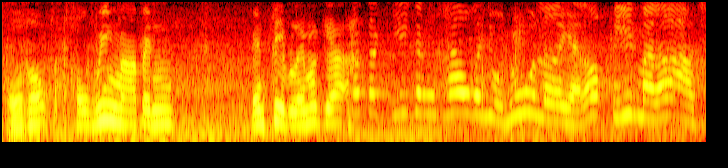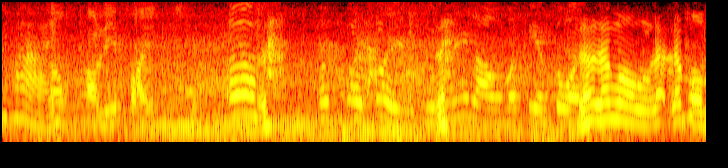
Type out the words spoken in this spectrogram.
โอ้เขาเขาวิ่งมาเป็นเป็นสิบเลยเมื่อกี้ก็ตะกี้ยังเข้ากันอยู่นู่นเลยอะแล้วปี๊ดมาแล้วเอาชิบหายเขาเขารีบปล่อย เออปล่อยปล่อยคือให้เรามาเตรียมตัวแล้วแล้วงงแล้วแล้วผม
